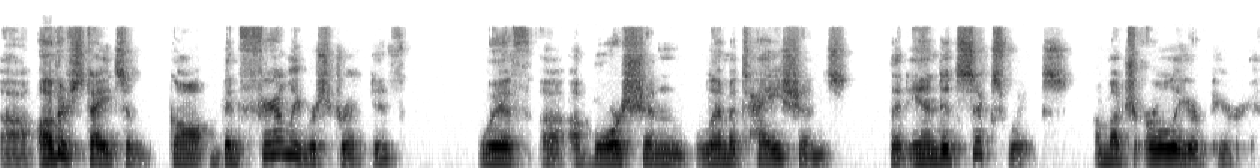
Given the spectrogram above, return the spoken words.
Uh, other states have gone, been fairly restrictive with uh, abortion limitations that end at six weeks, a much earlier period.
